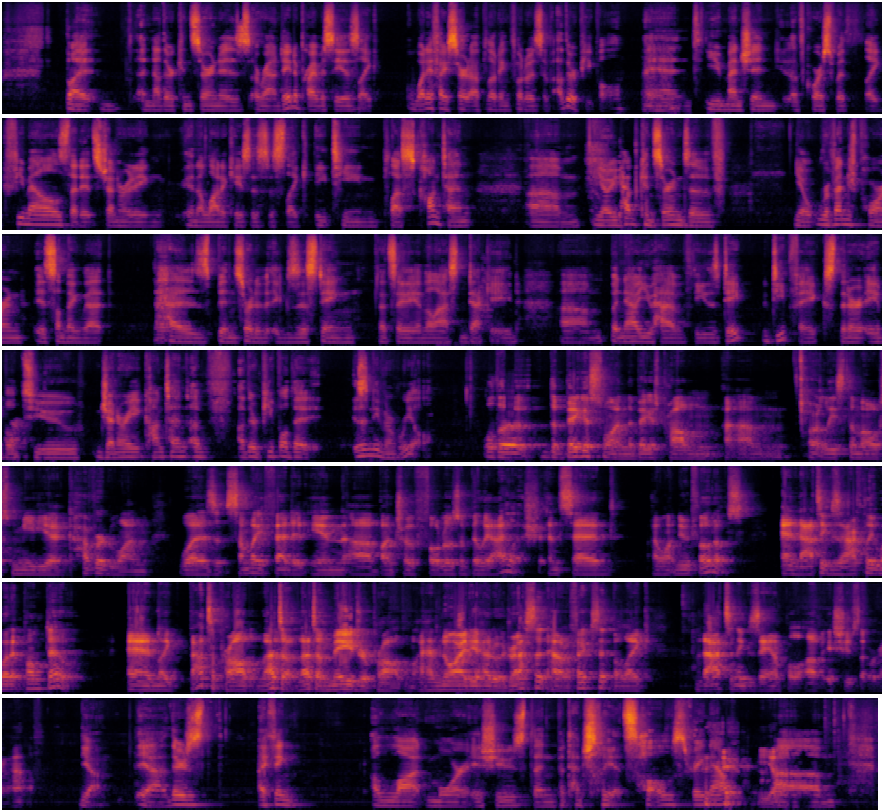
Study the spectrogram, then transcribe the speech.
but another concern is around data privacy is like what if i start uploading photos of other people mm-hmm. and you mentioned of course with like females that it's generating in a lot of cases this like 18 plus content um, you know you have concerns of you know revenge porn is something that has been sort of existing, let's say, in the last decade. Um, but now you have these deep deep fakes that are able to generate content of other people that isn't even real. Well, the the biggest one, the biggest problem, um, or at least the most media covered one, was somebody fed it in a bunch of photos of Billie Eilish and said, "I want nude photos," and that's exactly what it pumped out and like that's a problem. That's a that's a major problem. I have no idea how to address it how to fix it but like that's an example of issues that we're going to have. Yeah. Yeah there's i think a lot more issues than potentially it solves right now. Yep. um,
